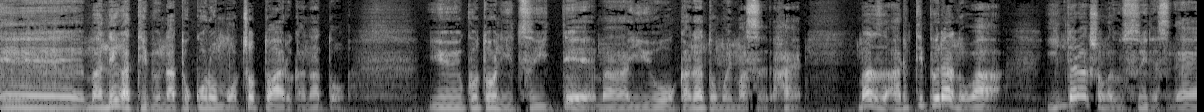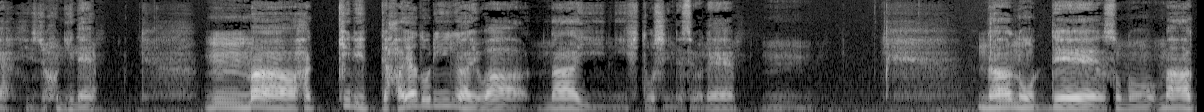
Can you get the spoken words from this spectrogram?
えー、まあネガティブなところもちょっとあるかなということについてまあ言おうかなと思います。はい。まずアルティプラノはインタラクションが薄いですね。非常にね。うんまあはっきり言って早撮り以外はないに等しいんですよね。なので、その、まあ、アク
